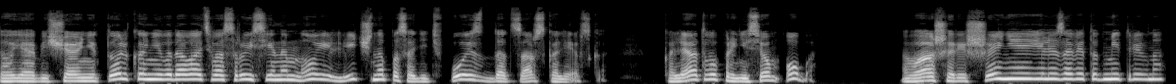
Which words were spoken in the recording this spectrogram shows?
то я обещаю не только не выдавать вас рысиным, но и лично посадить в поезд до Царска-Левска. Клятву принесем оба. Ваше решение, Елизавета Дмитриевна?»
